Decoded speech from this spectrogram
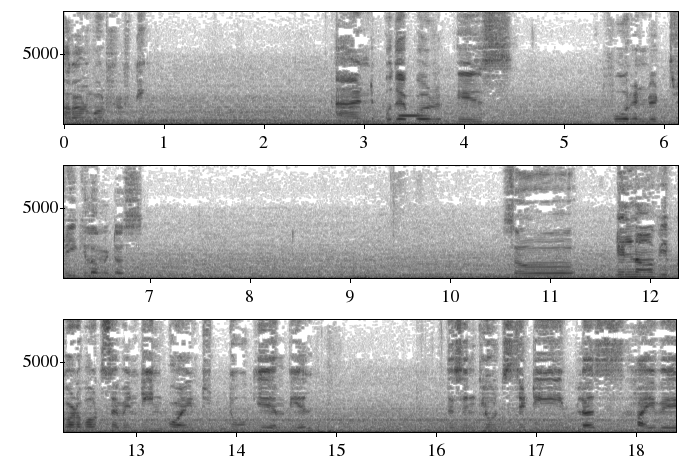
around about fifty and Udaipur is 403 kilometers so till now we've got about 17.2 kmpl this includes city plus highway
